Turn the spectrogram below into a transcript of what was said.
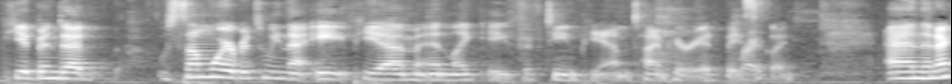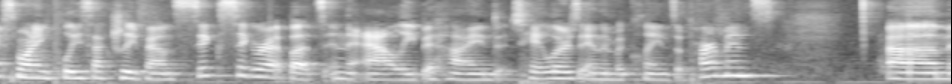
he had been dead somewhere between that 8 p.m. and like 8.15 p.m. time period, basically. And the next morning, police actually found six cigarette butts in the alley behind Taylor's and the MacLean's apartments. Um,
